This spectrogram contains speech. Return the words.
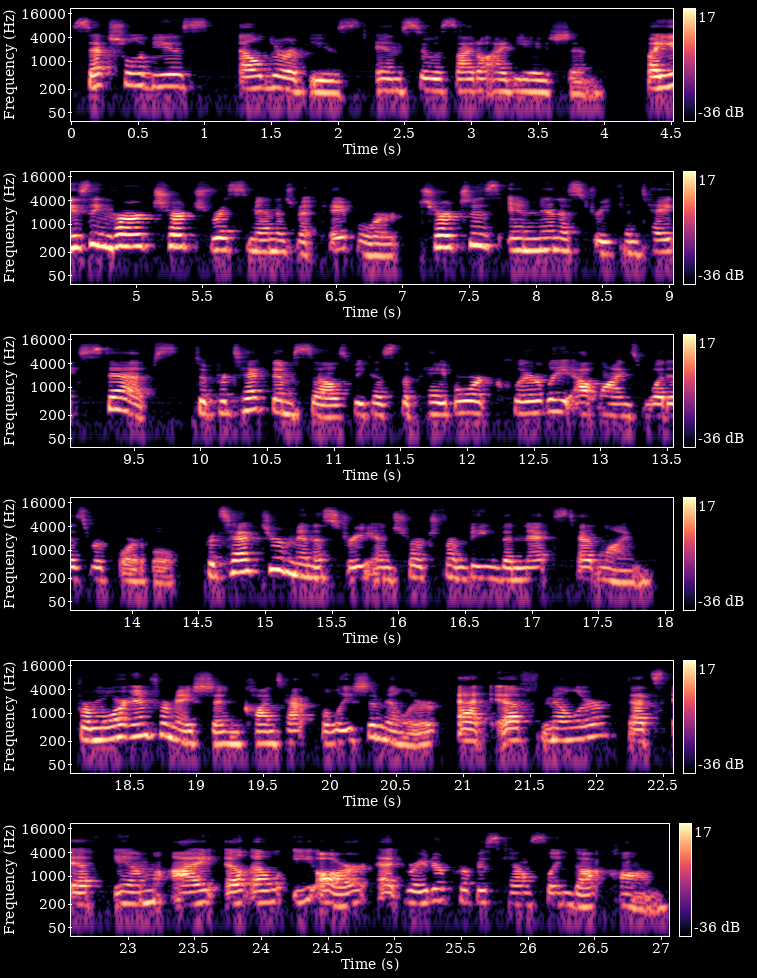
sexual abuse, elder abuse, and suicidal ideation. By using her church risk management paperwork, churches and ministry can take steps to protect themselves because the paperwork clearly outlines what is reportable. Protect your ministry and church from being the next headline. For more information, contact Felicia Miller at F Miller, that's F M I L L E R, at greaterpurposecounseling.com.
